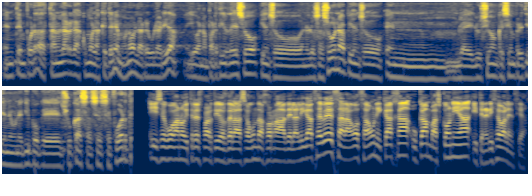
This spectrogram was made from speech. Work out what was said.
en temporadas tan largas como las que tenemos, ¿no? La regularidad. Y bueno, a partir de eso pienso en el Osasuna, pienso en la ilusión que siempre tiene un equipo que en su casa se hace fuerte. Y se juegan hoy tres partidos de la segunda jornada de la Liga CB, Zaragoza, Unicaja, UCAM, Basconia y Tenerife, Valencia.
